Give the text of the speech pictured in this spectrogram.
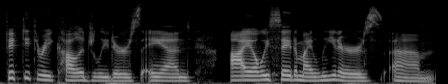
53 college leaders and I always say to my leaders, um,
